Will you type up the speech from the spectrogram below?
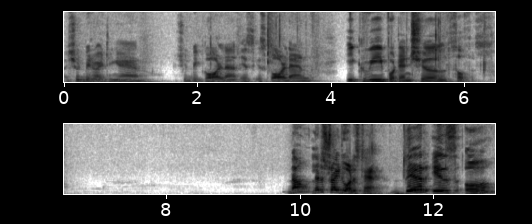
I should be writing an, should be called an, is, is called an equipotential surface. Now let us try to understand. There is a,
